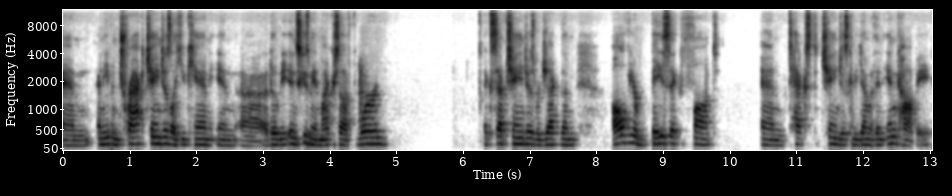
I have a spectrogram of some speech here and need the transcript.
and, and even track changes like you can in uh, Adobe, excuse me, in Microsoft Word. Accept changes, reject them. All of your basic font and text changes can be done within InCopy.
